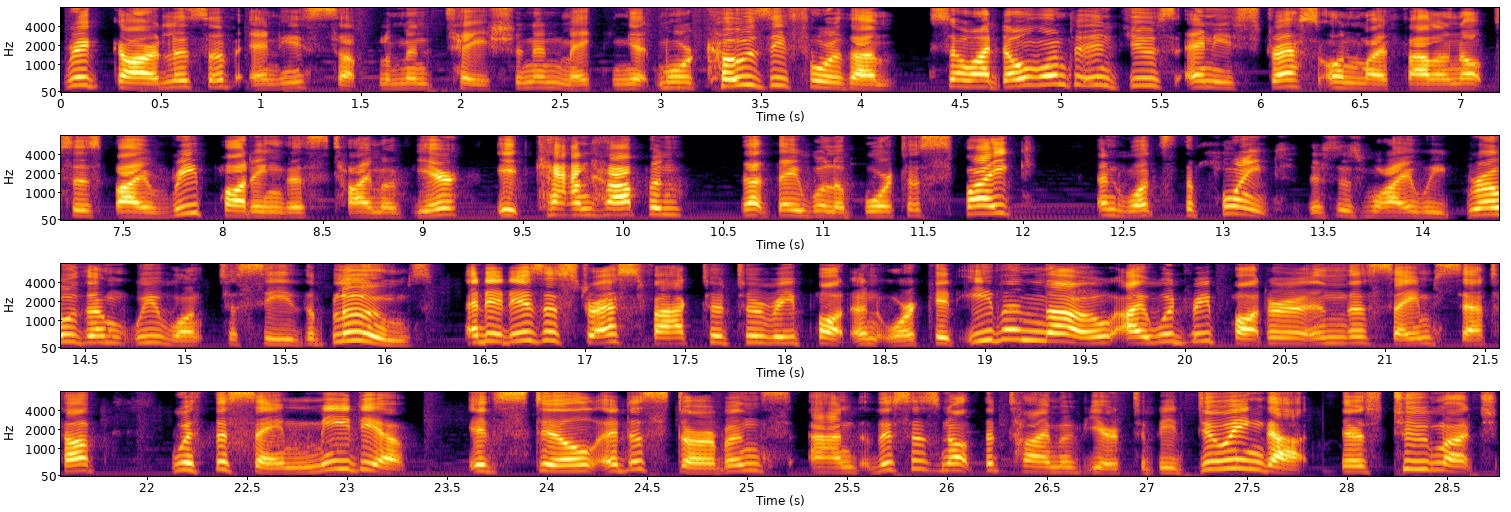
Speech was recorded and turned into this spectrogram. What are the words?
regardless of any supplementation and making it more cozy for them. So I don't want to induce any stress on my Phalaenopsis by repotting this time of year. It can happen that they will abort a spike and what's the point? This is why we grow them. We want to see the blooms. And it is a stress factor to repot an orchid, even though I would repot her in the same setup with the same media. It's still a disturbance, and this is not the time of year to be doing that. There's too much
